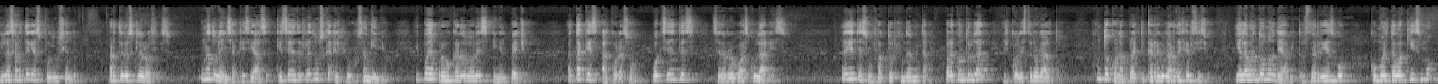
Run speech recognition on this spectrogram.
en las arterias produciendo arteriosclerosis, una dolencia que se hace que se reduzca el flujo sanguíneo y puede provocar dolores en el pecho, ataques al corazón o accidentes cerebrovasculares. La dieta es un factor fundamental para controlar el colesterol alto, junto con la práctica regular de ejercicio y el abandono de hábitos de riesgo como el tabaquismo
